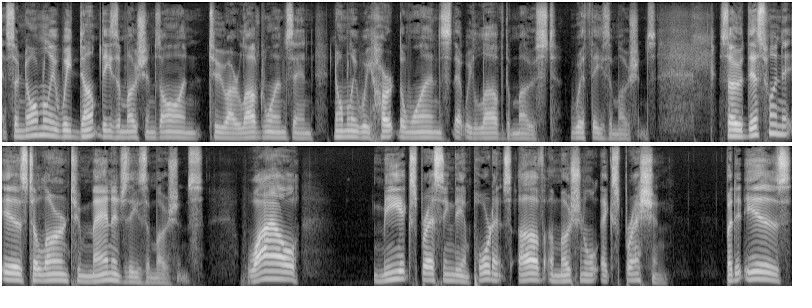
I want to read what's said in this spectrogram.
And so normally we dump these emotions on to our loved ones, and normally we hurt the ones that we love the most with these emotions. So this one is to learn to manage these emotions while me expressing the importance of emotional expression. But it is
